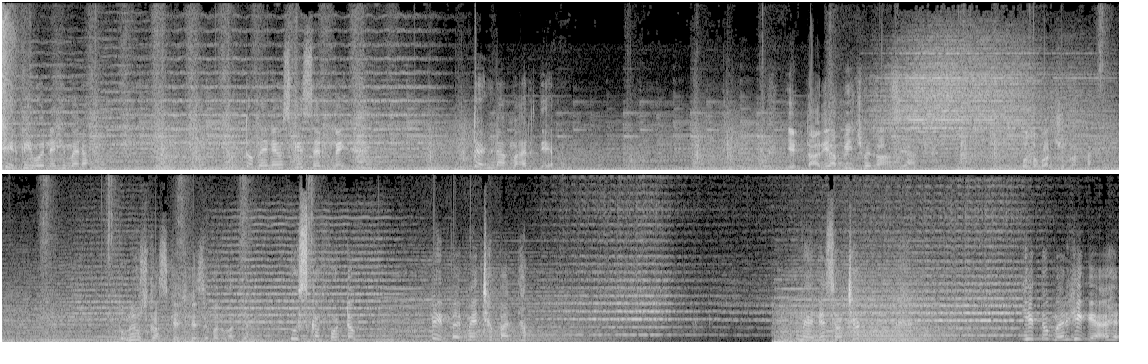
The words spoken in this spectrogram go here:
फिर भी वो नहीं मरा। तो मैंने उसके सर पे डंडा मार दिया। ये टारिया बीच में कहाँ से आ गया? वो तो मर चुका था। तुमने उसका स्केच कैसे बनवा दिया? उसका फ़ोटो पेपर में छपा था। मैंने सोचा ये तो मर ही गया है।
